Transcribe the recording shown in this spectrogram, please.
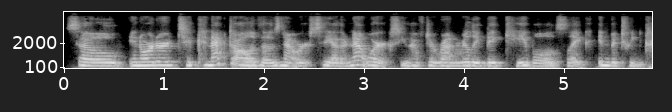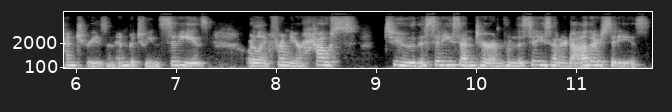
So, in order to connect all of those networks to the other networks, you have to run really big cables, like in between countries and in between cities, or like from your house to the city center and from the city center to other cities.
